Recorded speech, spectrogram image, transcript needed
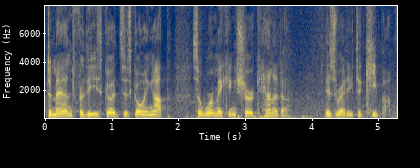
Demand for these goods is going up, so we're making sure Canada is ready to keep up.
